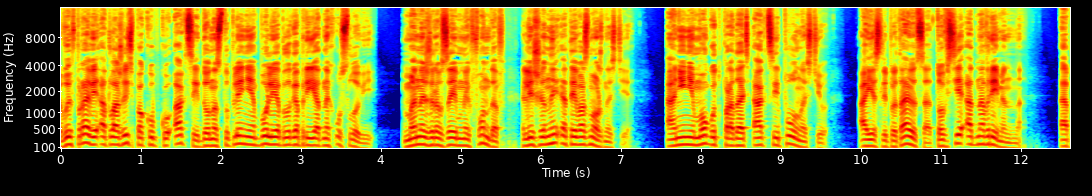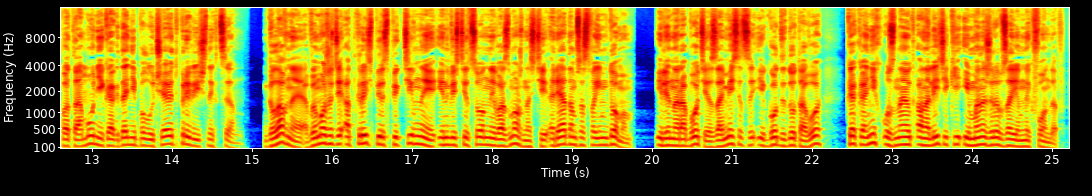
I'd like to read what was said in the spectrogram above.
вы вправе отложить покупку акций до наступления более благоприятных условий. Менеджеры взаимных фондов лишены этой возможности. Они не могут продать акции полностью, а если пытаются, то все одновременно, а потому никогда не получают приличных цен. Главное, вы можете открыть перспективные инвестиционные возможности рядом со своим домом или на работе за месяцы и годы до того, как о них узнают аналитики и менеджеры взаимных фондов.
